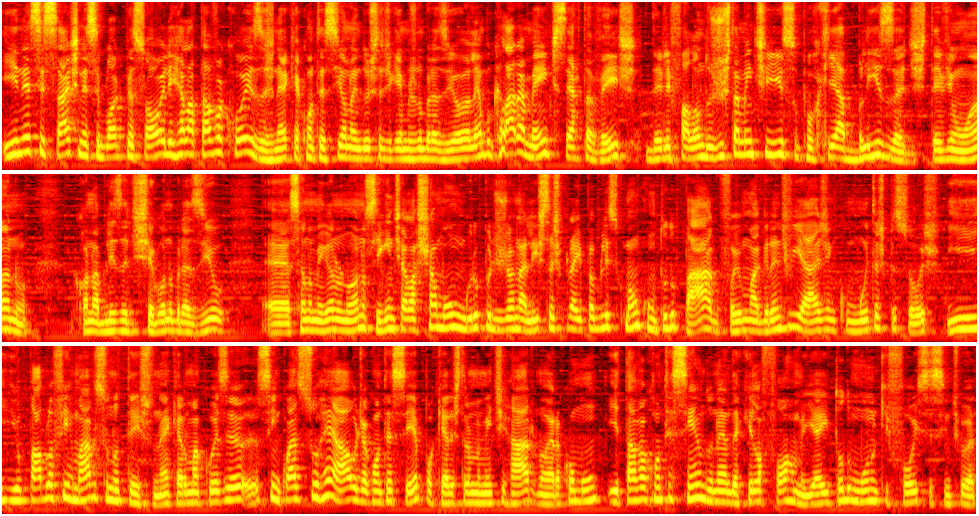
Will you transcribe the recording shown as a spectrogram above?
E nesse site, nesse blog pessoal, ele relatava coisas, né, que aconteciam na indústria de games no Brasil. Eu lembro claramente, certa vez, dele falando justamente isso, porque a Blizzard teve um ano, quando a Blizzard chegou no Brasil, é, se eu não me engano, no ano seguinte, ela chamou um grupo de jornalistas para ir pra BlizzCon com tudo pago. Foi uma grande viagem com muitas pessoas. E, e, o Pablo afirmava isso no texto, né? Que era uma coisa, assim, quase surreal de acontecer, porque era extremamente raro, não era comum. E tava acontecendo, né? Daquela forma. E aí todo mundo que foi se sentiu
